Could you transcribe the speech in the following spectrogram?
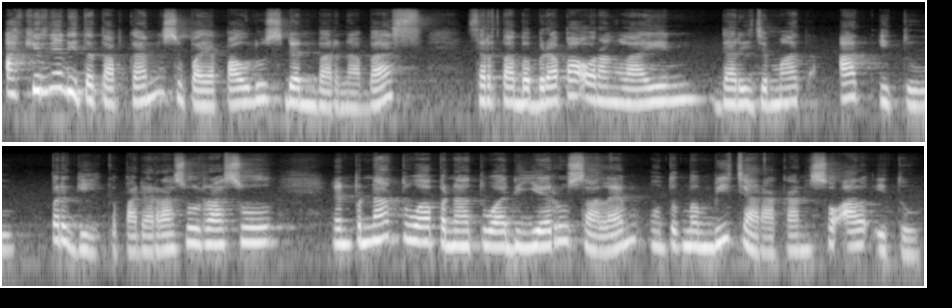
Akhirnya ditetapkan supaya Paulus dan Barnabas serta beberapa orang lain dari jemaat Ad itu pergi kepada rasul-rasul dan penatua-penatua di Yerusalem untuk membicarakan soal itu.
